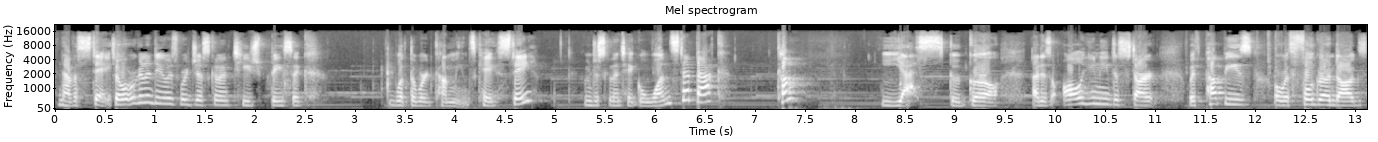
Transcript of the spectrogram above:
and have a stay. So what we're gonna do is we're just gonna teach basic what the word come means. Okay, stay. I'm just gonna take one step back, come. Yes, good girl. That is all you need to start with puppies or with full grown dogs.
